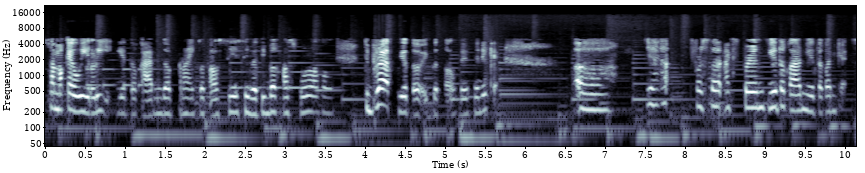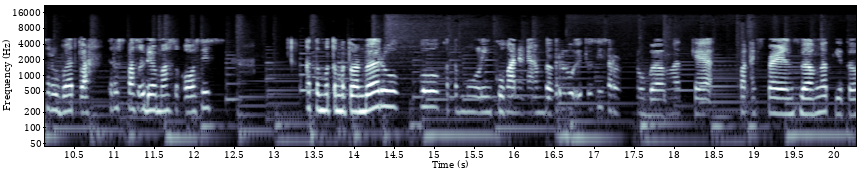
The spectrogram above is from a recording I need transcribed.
sama kayak Willy gitu kan nggak pernah ikut osis. Tiba-tiba kelas 10 langsung jebret gitu ikut osis. Jadi kayak uh, ya first time experience gitu kan gitu kan. Kayak seru banget lah. Terus pas udah masuk osis ketemu teman-teman baru ketemu lingkungan yang baru itu sih seru banget. Kayak fun experience banget gitu.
